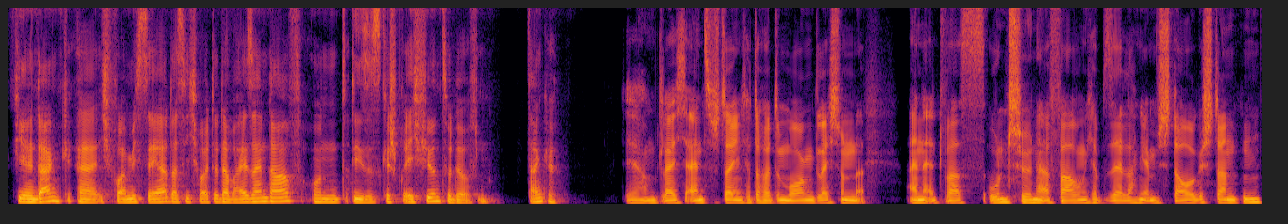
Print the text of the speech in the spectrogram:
Vielen Dank. Äh, ich freue mich sehr, dass ich heute dabei sein darf und dieses Gespräch führen zu dürfen. Danke. Ja, um gleich einzusteigen, ich hatte heute Morgen gleich schon eine etwas unschöne Erfahrung. Ich habe sehr lange im Stau gestanden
